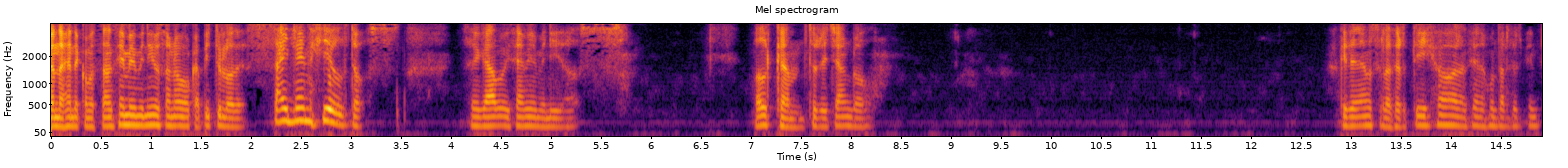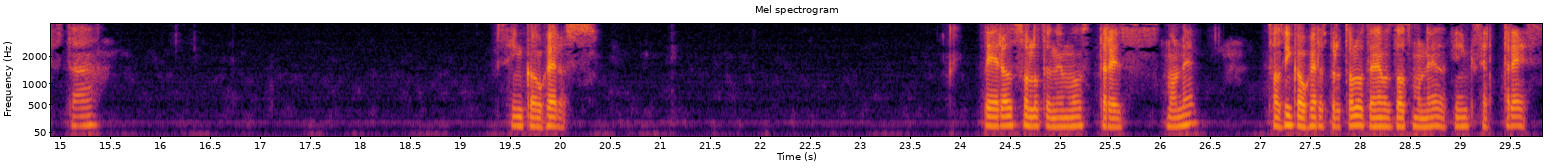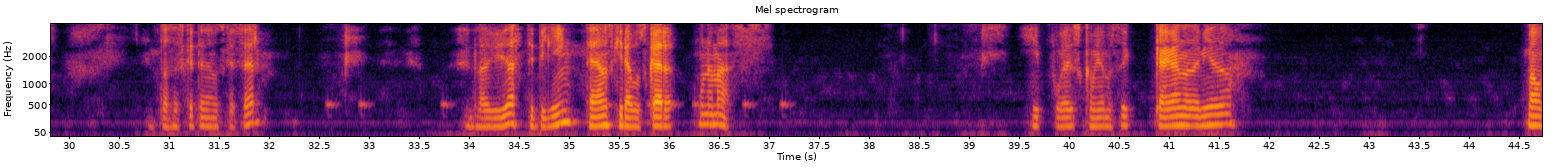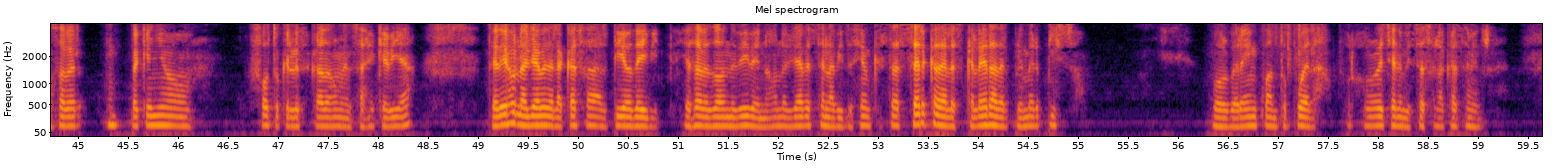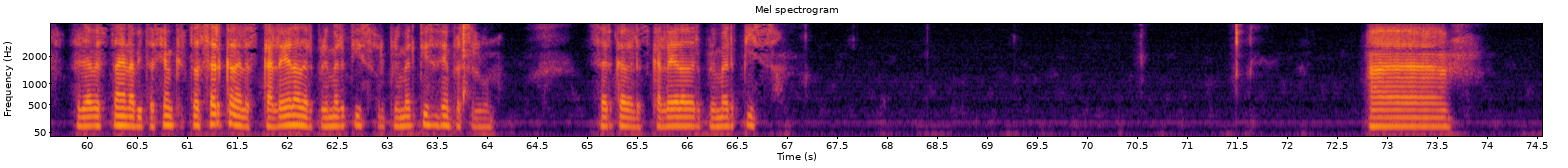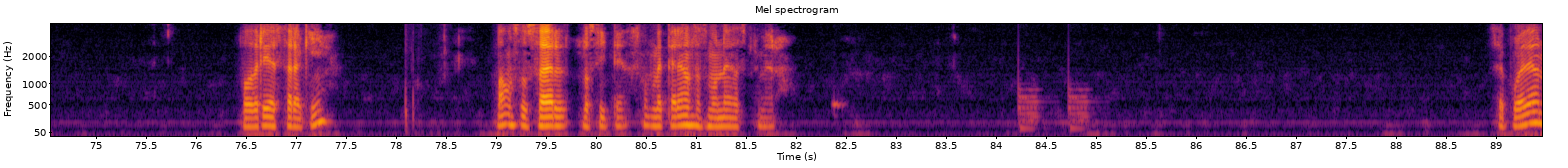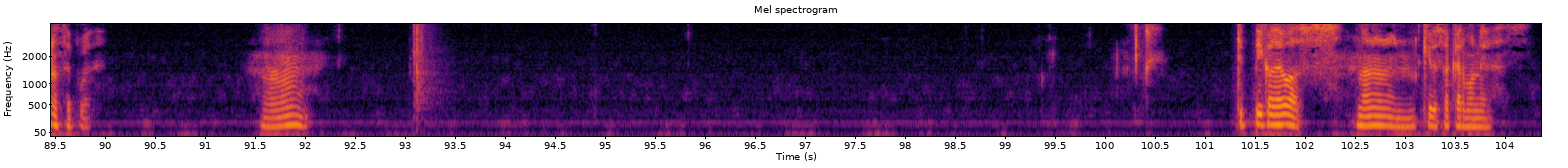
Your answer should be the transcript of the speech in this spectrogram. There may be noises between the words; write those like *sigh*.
¿Qué onda gente? ¿Cómo están? Sean bienvenidos a un nuevo capítulo de Silent Hill 2. Soy Gabo y sean bienvenidos. Welcome to the jungle. Aquí tenemos el acertijo, la anciana junto a la serpiente está. Cinco agujeros. Pero solo tenemos tres monedas. Son cinco agujeros, pero solo tenemos dos monedas. Tienen que ser tres. Entonces, ¿qué tenemos que hacer? La de Pillín. Tenemos que ir a buscar una más. Y pues, como ya me estoy cagando de miedo, vamos a ver un pequeño foto que le he sacado un mensaje que había. Te dejo la llave de la casa al tío David. Ya sabes dónde vive, ¿no? La llave está en la habitación que está cerca de la escalera del primer piso. Volveré en cuanto pueda. Por favor, échale vistazo a la casa mientras. La llave está en la habitación que está cerca de la escalera del primer piso. El primer piso siempre es el uno. Cerca de la escalera del primer piso. Ah, Podría estar aquí. Vamos a usar los ítems. Meteremos las monedas primero. ¿Se puede o no se puede? Ah. Típico de vos. No, no, no, no quiero sacar monedas.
